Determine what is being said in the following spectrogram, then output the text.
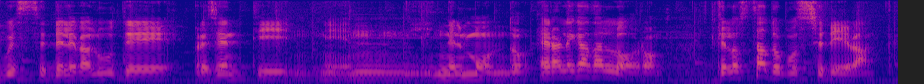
queste delle valute presenti nel mondo era legato all'oro che lo Stato possedeva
